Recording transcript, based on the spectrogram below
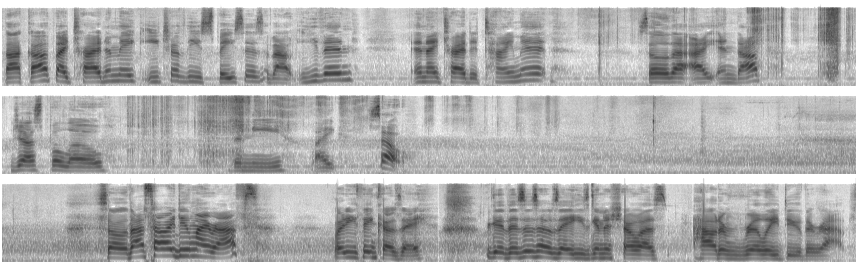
back up. I try to make each of these spaces about even and I try to time it so that I end up just below the knee like so. So that's how I do my wraps. What do you think, Jose? Okay, this is Jose. He's gonna show us how to really do the wraps.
